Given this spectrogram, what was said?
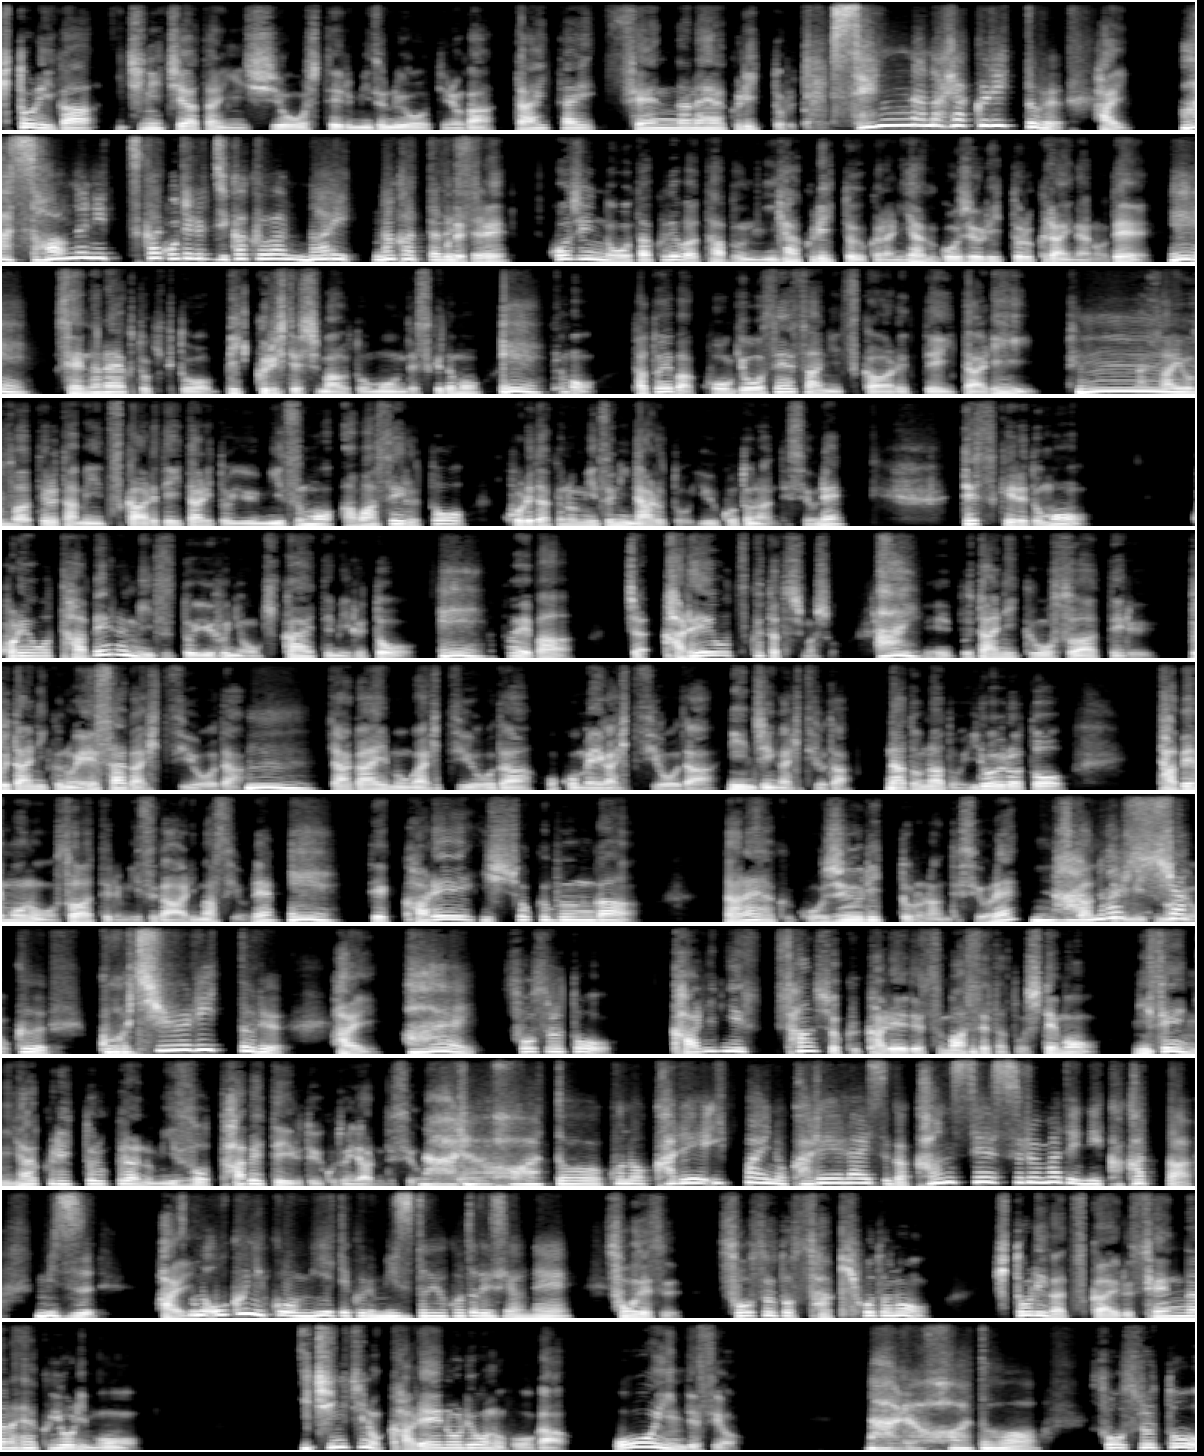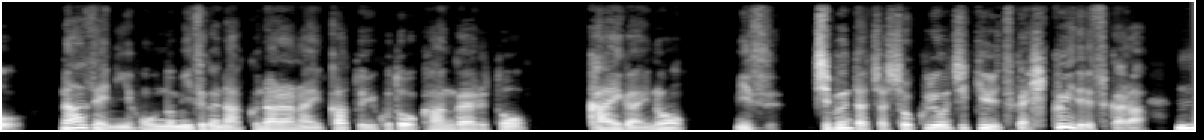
1人が1日あたりに使用している水の量っていうのが、だいたい1700リットルと。1700リットル。はい。あ、そんなに使ってる自覚はない、なかったで。そうですすね。個人のお宅では多分200リットルから250リットルくらいなので、ええ、1700と聞くとびっくりしてしまうと思うんですけども、ええ。でも、例えば工業生産に使われていたり、うん野菜を育てるために使われていたりという水も合わせると、これだけの水になるということなんですよね。ですけれども、これを食べる水というふうに置き換えてみると、ええ、例えば、じゃあカレーを作ったとしましょはい。う。えー豚肉を育てる。豚肉の餌が必要だ。うん。じゃがいもが必要だ。お米が必要だ。人参が必要だ。などなど、いろいろと食べ物を育てる水がありますよね。ええ。で、カレー一食分が750リットルなんですよね。使ってる水の量。750リットル。はい。はい。そうすると、仮に3食カレーで済ませたとしても、2200リットルくらいの水を食べているということになるんですよ。なるほど。このカレー、一杯のカレーライスが完成するまでにかかった水。はいそ。の奥にこう見えてくる水ということですよね。そうです。そうすると先ほどの1人が使える1700よりも、1日のカレーの量の方が多いんですよ。なるほど。そうすると、なぜ日本の水がなくならないかということを考えると、海外の水、自分たちは食料自給率が低いですから、うー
